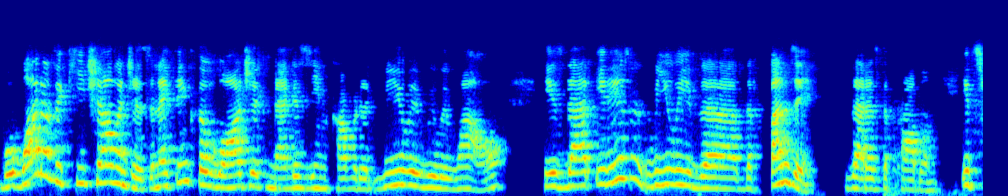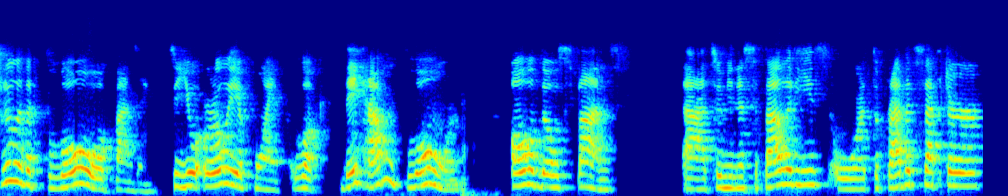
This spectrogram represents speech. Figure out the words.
But one of the key challenges, and I think the Logic magazine covered it really, really well, is that it isn't really the, the funding that is the problem. It's really the flow of funding. To your earlier point, look, they haven't flown all of those funds uh, to municipalities or to private sector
